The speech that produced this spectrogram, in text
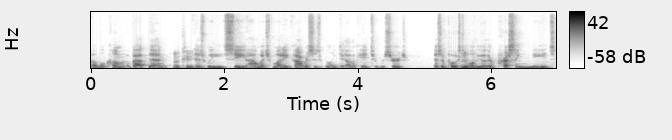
uh, will come about then Okay. as we see how much money Congress is willing to allocate to research as opposed to all the other pressing needs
